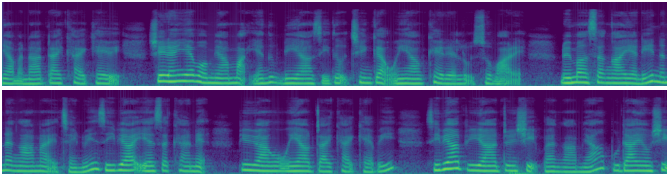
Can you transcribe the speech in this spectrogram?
ညမနာတိုက်ခိုက်ခဲ့၍ရှေ့တန်းရဲဘော်များမှရန်သူနေရာစီသို့ချင်းကပ်ဝင်ရောက်ခဲ့တယ်လို့ဆိုပါတယ်။ တွင်မှ15ရက်နေ့နနက်9နာရီအချိန်တွင်ဇီးပြရဲစခန်းနှင့်ပြူရွာကိုဝင်ရောက်တိုက်ခိုက်ခဲ့ပြီးဇီးပြပြူရွာတွင်ရှိဘန်ကားများပူတာယုံရှိ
